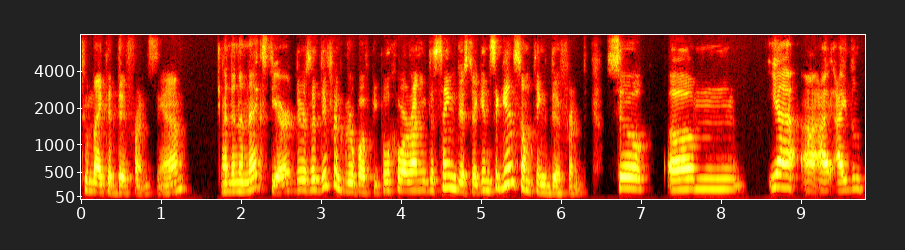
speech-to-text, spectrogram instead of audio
to make a difference. Yeah. And then the next year, there's a different group of people who are running the same district, and it's again something different. So um, yeah, I, I don't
